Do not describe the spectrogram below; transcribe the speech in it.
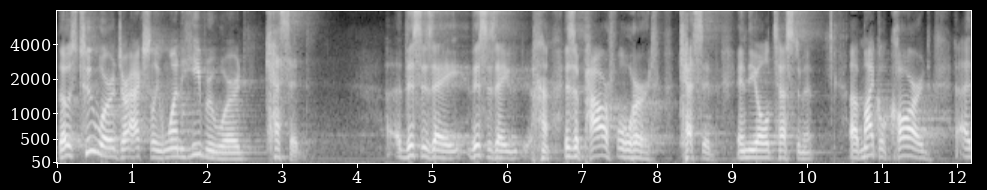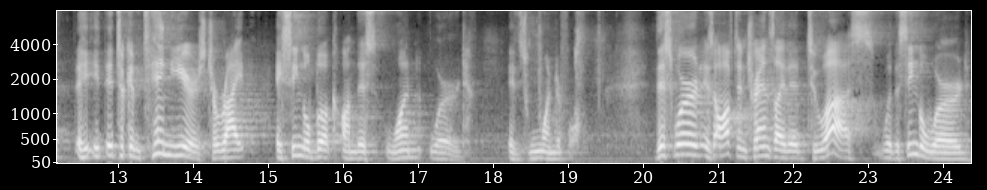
Those two words are actually one Hebrew word, kesed this is a this is a this is a powerful word, kesed, in the Old Testament. Uh, Michael Card, uh, it, it took him 10 years to write a single book on this one word. It's wonderful. This word is often translated to us with a single word,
